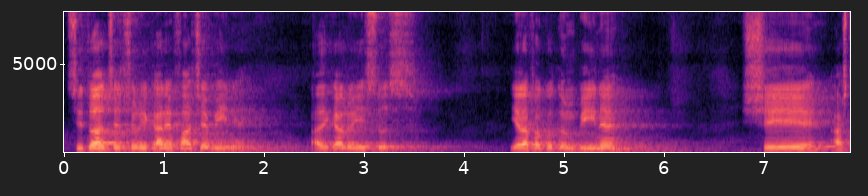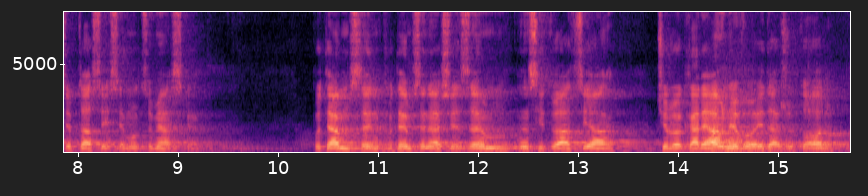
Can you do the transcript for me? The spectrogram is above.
situația celui care face bine, adică lui Isus. El a făcut un bine și aștepta să-i se mulțumească. Putem să, putem să ne așezăm în situația celor care au nevoie de ajutor,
